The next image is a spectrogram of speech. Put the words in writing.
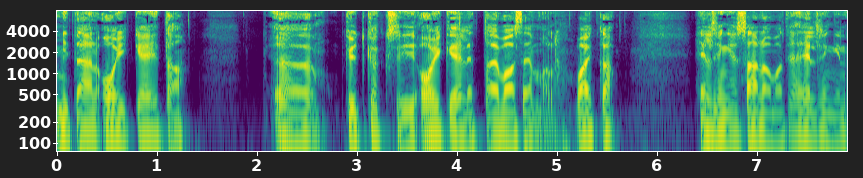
mitään oikeita ö, kytköksiä oikealle tai vasemmalle. Vaikka Helsingin Sanomat ja Helsingin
